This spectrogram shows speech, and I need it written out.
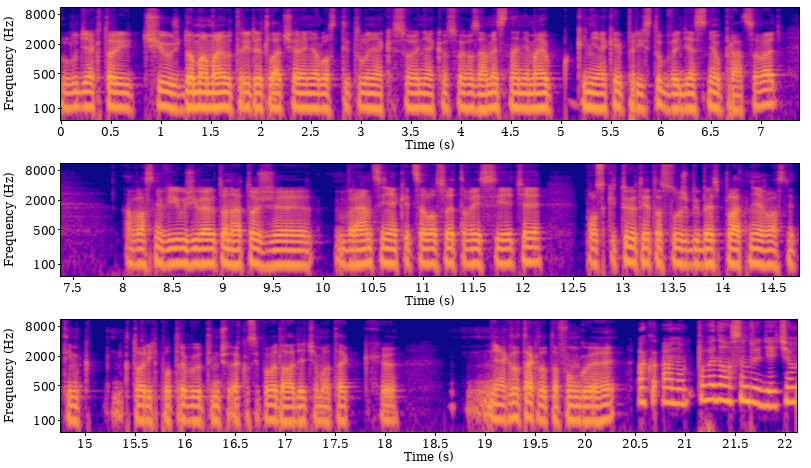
ľudia, ktorí či už doma majú 3D tlačiareň alebo z titulu nejaké svoje, nejakého svojho zamestnania majú k nejakej prístup, vedia s ňou pracovať a vlastne využívajú to na to, že v rámci nejakej celosvetovej siete poskytujú tieto služby bezplatne vlastne tým, ktorých potrebujú, tým, čo, ako si povedala, deťom a tak nejak to takto to funguje, hej? Ako, áno, povedal som, že deťom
